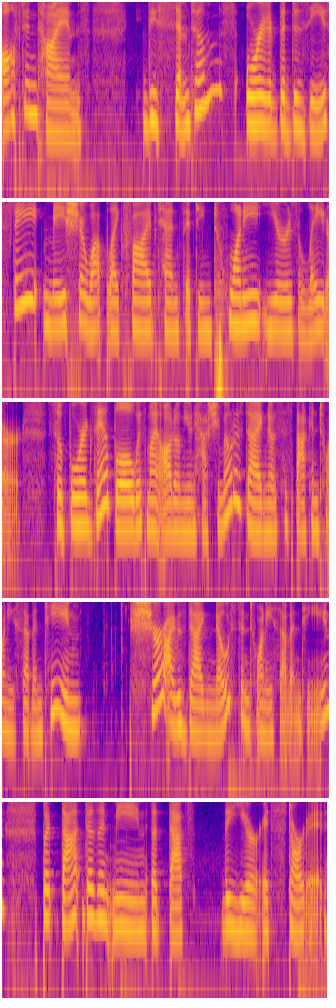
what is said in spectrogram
oftentimes, the symptoms or the disease state may show up like 5, 10, 15, 20 years later. So, for example, with my autoimmune Hashimoto's diagnosis back in 2017, sure, I was diagnosed in 2017, but that doesn't mean that that's the year it started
